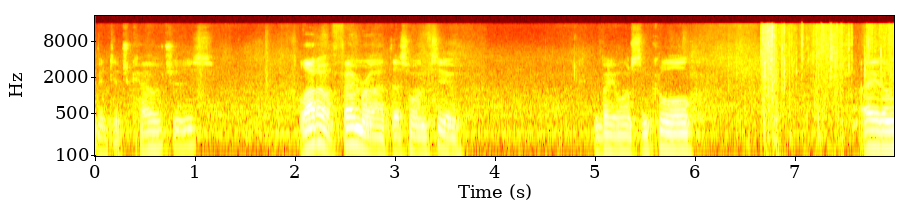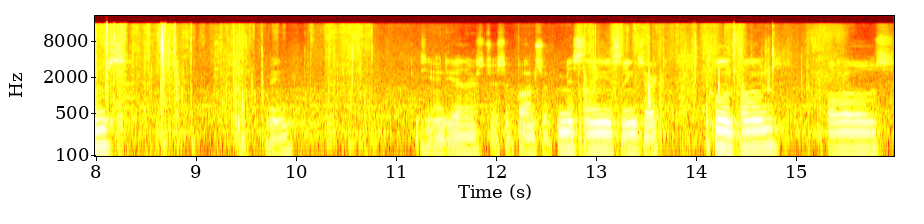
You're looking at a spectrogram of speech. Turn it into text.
Vintage couches. A lot of ephemera at this one too. Anybody wants some cool items? I mean, you idea. There's just a bunch of miscellaneous things there. Cool and fun. Photos.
